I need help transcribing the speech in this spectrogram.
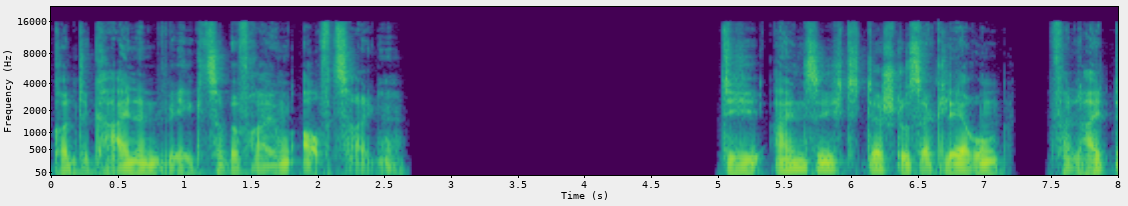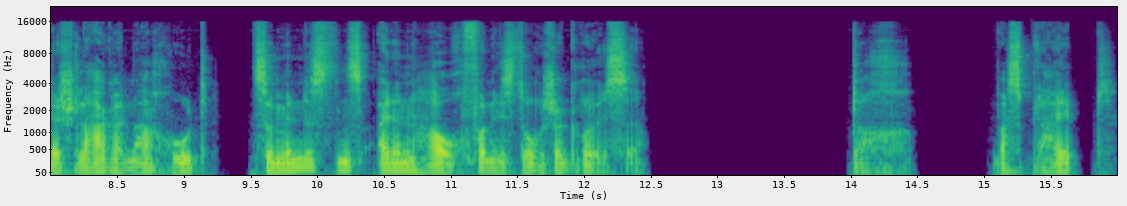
konnte keinen Weg zur Befreiung aufzeigen. Die Einsicht der Schlusserklärung verleiht der Schlager Nachhut zumindest einen Hauch von historischer Größe. Doch was bleibt?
